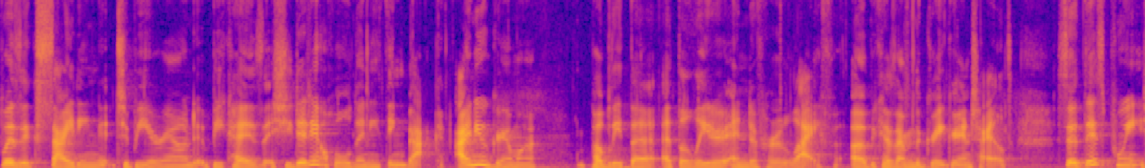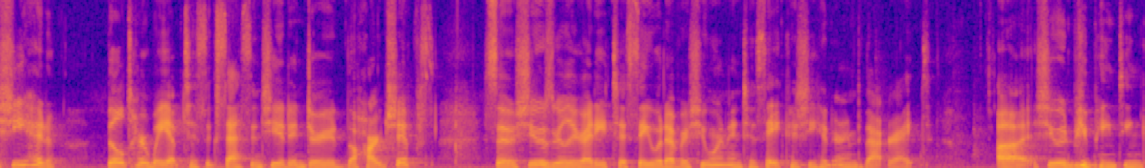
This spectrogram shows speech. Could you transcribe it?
was exciting to be around because she didn't hold anything back. I knew grandma Pablita at the later end of her life uh, because I'm the great grandchild. So at this point, she had built her way up to success and she had endured the hardships. So she was really ready to say whatever she wanted to say because she had earned that right. Uh, she would be painting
